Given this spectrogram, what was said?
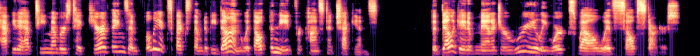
happy to have team members take care of things, and fully expects them to be done without the need for constant check ins. The delegative manager really works well with self starters.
